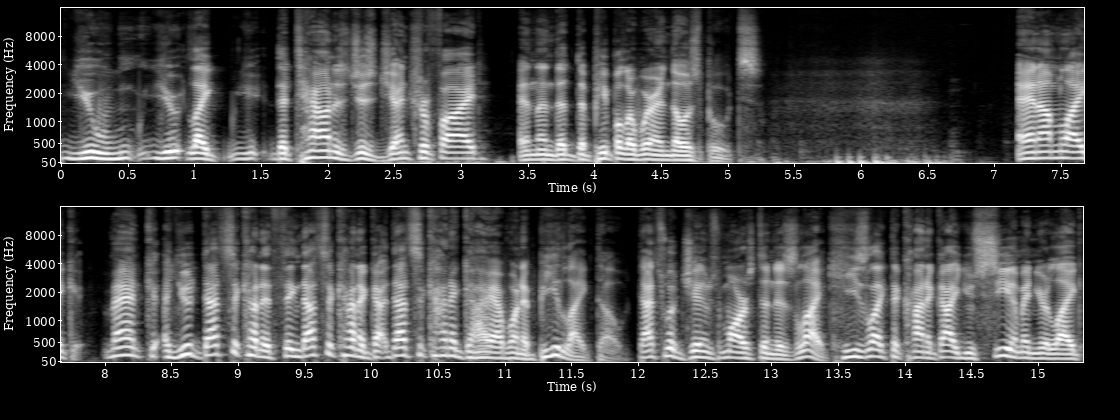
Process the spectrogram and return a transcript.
you you like you, the town is just gentrified and then the, the people are wearing those boots. And i'm like man you that's the kind of thing that's the kind of guy that's the kind of guy i want to be like though. That's what james marsden is like. He's like the kind of guy you see him and you're like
